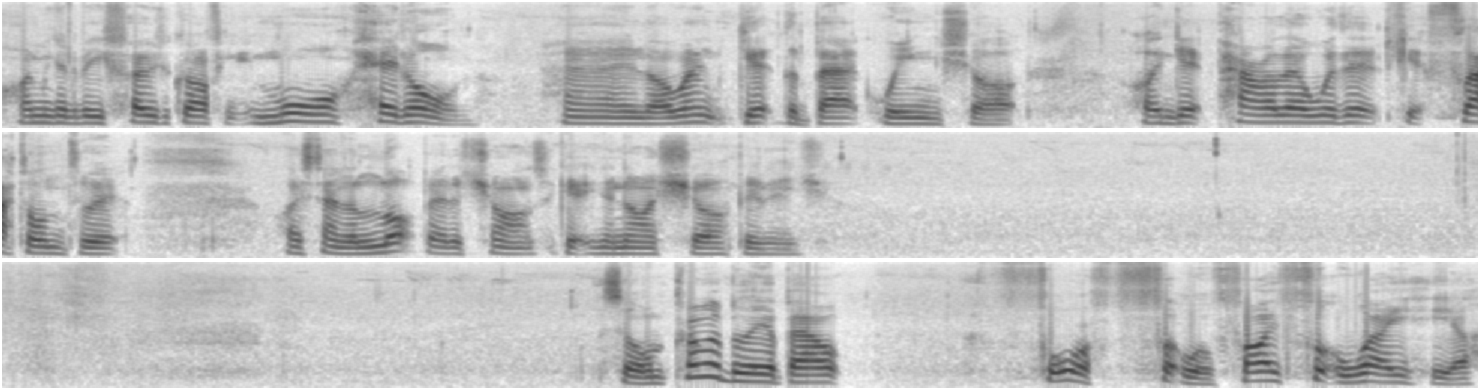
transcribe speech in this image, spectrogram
I'm going to be photographing it more head on and I won't get the back wing shot. I can get parallel with it, get flat onto it. I stand a lot better chance of getting a nice sharp image. So I'm probably about four foot, well five foot away here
